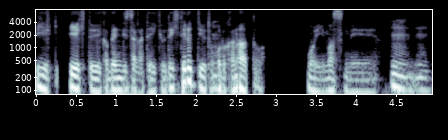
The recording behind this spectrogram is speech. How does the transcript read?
利益、利益というか便利さが提供できてるっていうところかなと思いますね。うん。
